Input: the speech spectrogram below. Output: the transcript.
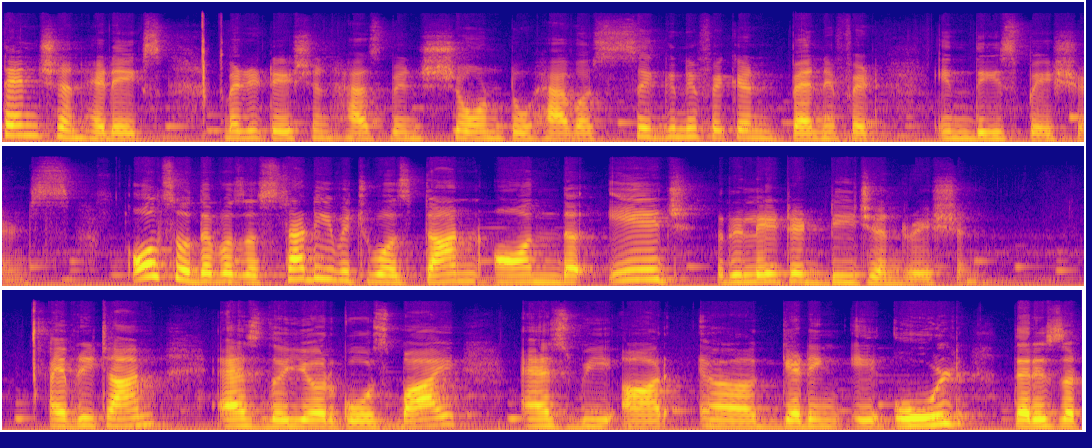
tension headaches, meditation has been shown to have a significant benefit in these patients. Also, there was a study which was done on the age related degeneration every time as the year goes by as we are uh, getting old there is a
